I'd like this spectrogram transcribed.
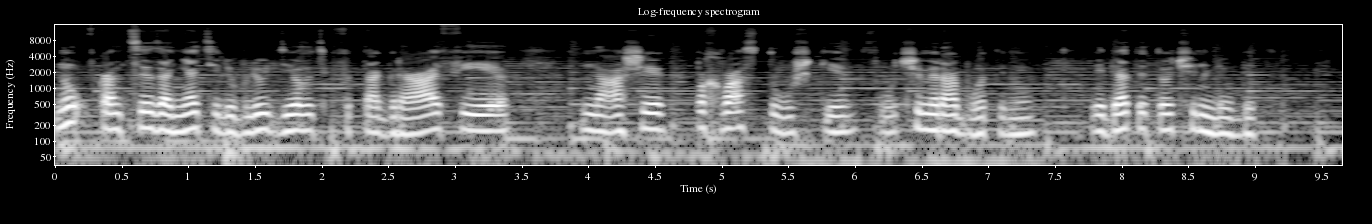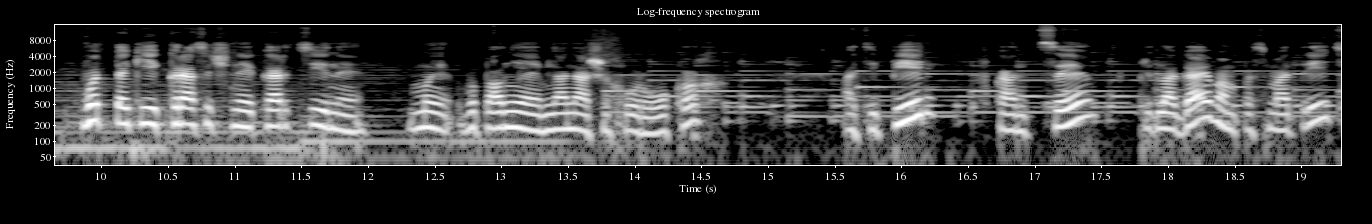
Ну, в конце занятий люблю делать фотографии, наши похвастушки с лучшими работами. Ребята это очень любят. Вот такие красочные картины мы выполняем на наших уроках. А теперь в конце предлагаю вам посмотреть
